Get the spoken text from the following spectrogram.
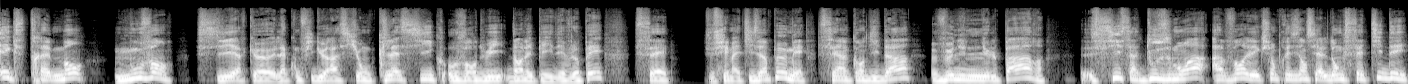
extrêmement mouvants. C'est-à-dire que la configuration classique aujourd'hui dans les pays développés, c'est, je schématise un peu, mais c'est un candidat venu de nulle part, 6 à 12 mois avant l'élection présidentielle. Donc cette idée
